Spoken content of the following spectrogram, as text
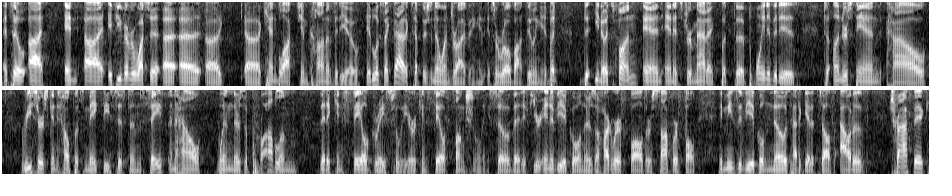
and so uh, and uh, if you've ever watched a, a, a, a ken block Gymkhana video. It looks like that except there's no one driving. It- it's a robot doing it. But the, you know it's fun and, and it's dramatic but the point of it is to understand how research can help us make these systems safe and how when there's a problem that it can fail gracefully or it can fail functionally. So that if you're in a vehicle and there's a hardware fault or a software fault it means the vehicle knows how to get itself out of traffic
